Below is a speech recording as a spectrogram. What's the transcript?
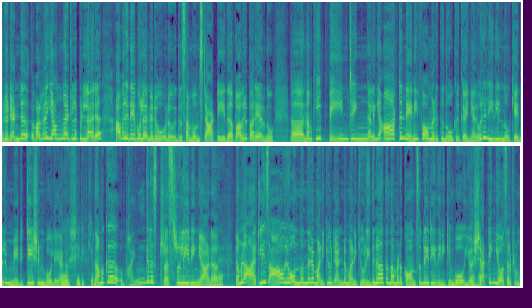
ഒരു രണ്ട് വളരെ യങ് ആയിട്ടുള്ള പിള്ളേർ അവർ ഇതേപോലെ തന്നെ ഒരു ഒരു ഇത് സംഭവം സ്റ്റാർട്ട് ചെയ്ത്. അപ്പൊ അവർ പറയായിരുന്നു നമുക്ക് ഈ പെയിന്റിങ് അല്ലെങ്കിൽ ആർട്ടിന്റെ എനി ഫോം എടുത്ത് നോക്കിക്കഴിഞ്ഞാൽ ഒരു രീതിയിൽ നോക്കിയാൽ ഇതൊരു മെഡിറ്റേഷൻ പോലെയാണ്. ശരിക്കും. നമുക്ക് ഭയങ്കര സ്ട്രെസ് റിലീവിംഗ് ആണ്. നമ്മൾ അറ്റ്ലീസ്റ്റ് ആ ഒരു ഒന്നൊന്നര മണിക്കൂർ രണ്ട് മണിക്കൂർ ഇതിനകത്ത് നമ്മൾ കോൺസെൻട്രേറ്റ് ചെയ്തിരിക്കുമ്പോൾ you are shutting yourself from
